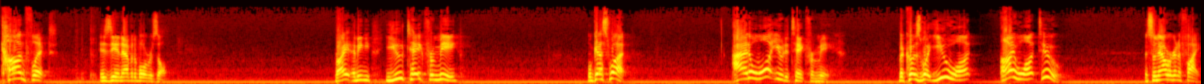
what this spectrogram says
conflict is the inevitable result. Right? I mean, you take from me. Well, guess what? I don't want you to take from me. Because what you want, I want too. And so now we're going to fight.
